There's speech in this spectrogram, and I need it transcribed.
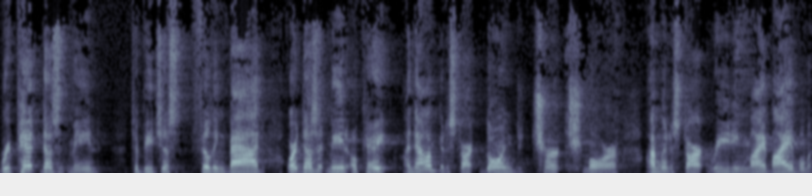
Repent doesn't mean to be just feeling bad, or it doesn't mean, okay, now I'm going to start going to church more. I'm going to start reading my Bible.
